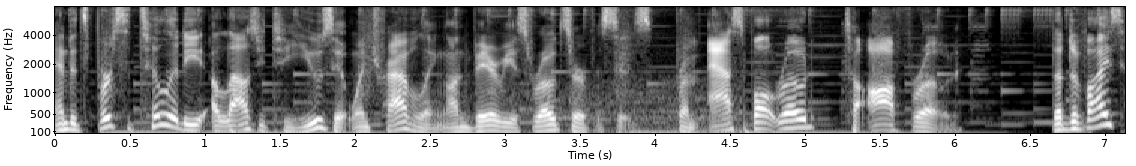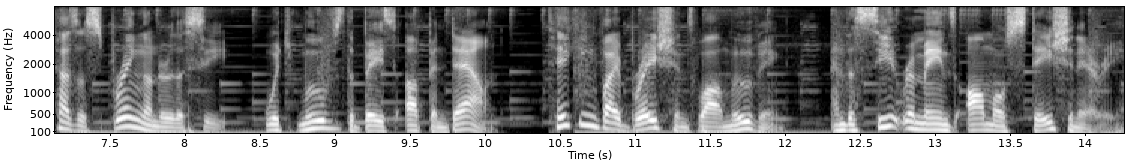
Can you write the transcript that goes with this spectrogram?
and its versatility allows you to use it when traveling on various road surfaces, from asphalt road to off-road. The device has a spring under the seat, which moves the base up and down, taking vibrations while moving, and the seat remains almost stationary.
